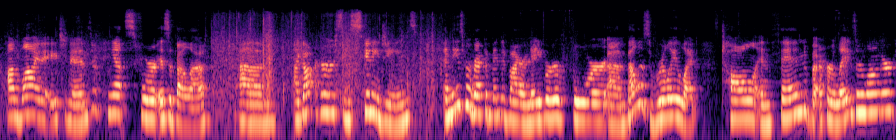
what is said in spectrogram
online at H&M. These are pants for Isabella. Um, I got her some skinny jeans, and these were recommended by our neighbor for, um, Bella's really like tall and thin, but her legs are longer.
